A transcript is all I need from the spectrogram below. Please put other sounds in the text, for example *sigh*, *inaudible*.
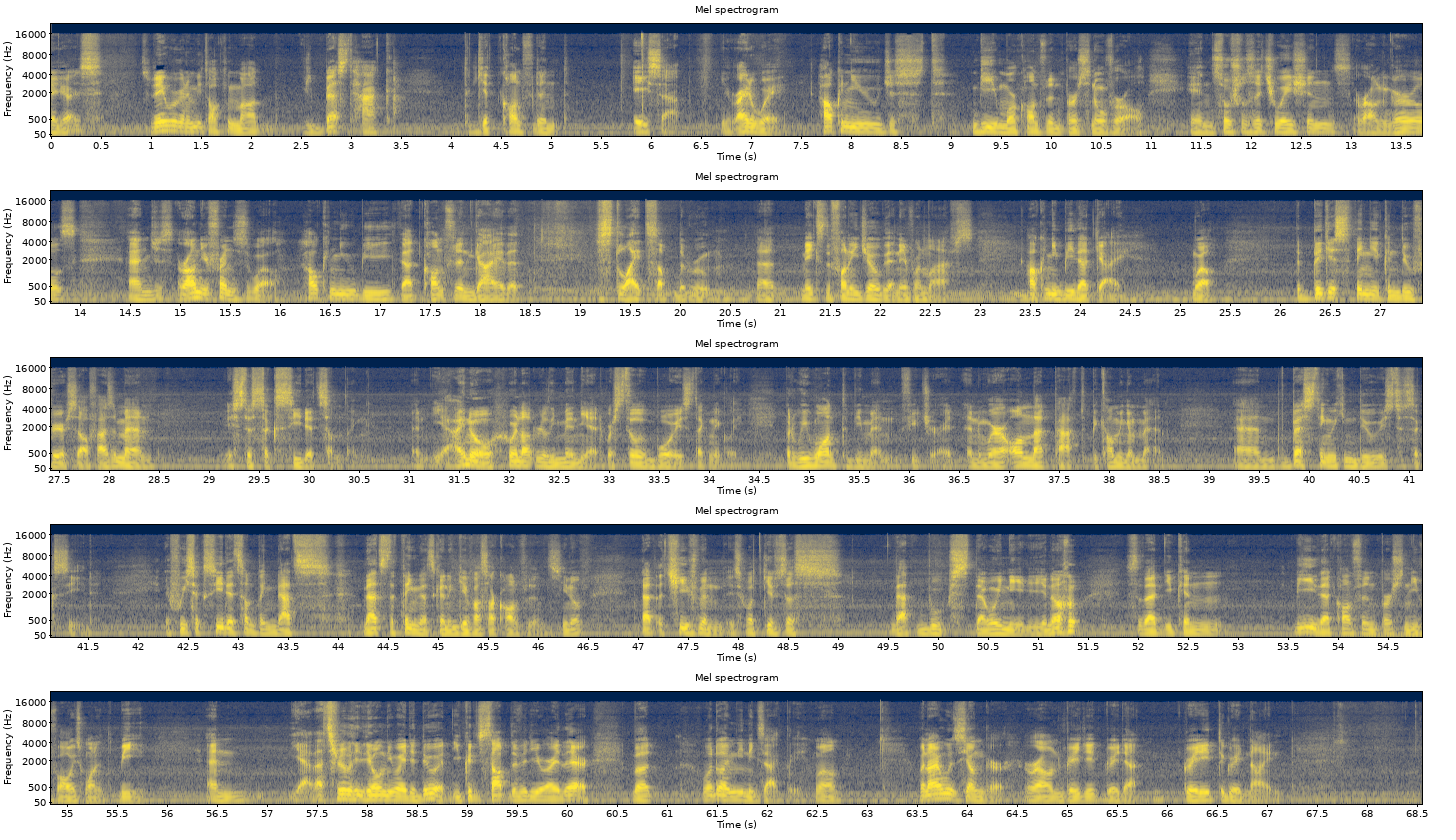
Hey guys, today we're going to be talking about the best hack to get confident ASAP, right away. How can you just be a more confident person overall in social situations, around girls, and just around your friends as well? How can you be that confident guy that just lights up the room, that makes the funny joke that everyone laughs? How can you be that guy? Well, the biggest thing you can do for yourself as a man is to succeed at something. And yeah, I know we're not really men yet. We're still boys technically, but we want to be men in the future, right? And we're on that path to becoming a man. And the best thing we can do is to succeed. If we succeed at something, that's *laughs* that's the thing that's gonna give us our confidence. You know, that achievement is what gives us that boost that we need. You know, *laughs* so that you can be that confident person you've always wanted to be. And yeah, that's really the only way to do it. You could stop the video right there. But what do I mean exactly? Well, when I was younger, around grade 8, grade 8, grade 8 to grade 9,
